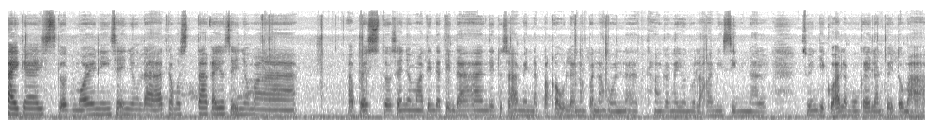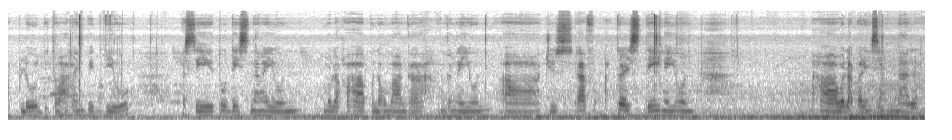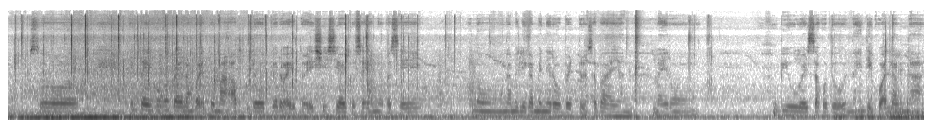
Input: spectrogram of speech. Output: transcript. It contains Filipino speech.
Hi guys, good morning sa inyong lahat. Kamusta kayo sa inyong mga uh, pwesto, sa inyong mga tinda-tindahan dito sa amin napakaulan ng panahon at hanggang ngayon wala kaming signal. So hindi ko alam kung kailan ko ito ma-upload, itong aking video. Kasi 2 days na ngayon mula kahapon na umaga hanggang ngayon uh, Tuesday, uh, Thursday ngayon uh, wala pa rin signal. So hintayin ko kung kailan ko ito ma-upload. Pero ito i-share ko sa inyo kasi nung namili kami ni Robert doon sa bayan mayroong viewers ako doon na hindi ko alam na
